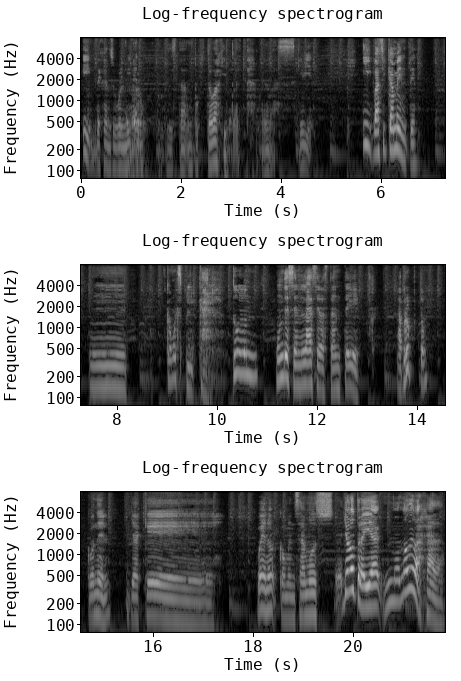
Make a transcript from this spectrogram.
Y dejan subo el micro, porque está un poquito bajito. Ahí está, además, qué bien. Y básicamente, mmm, ¿cómo explicar? tuve un, desenlace bastante abrupto con él, ya que, bueno, comenzamos, yo lo traía, no, de bajada,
